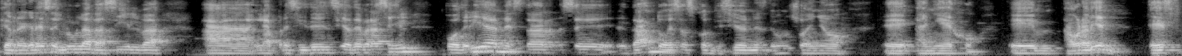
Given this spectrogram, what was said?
que regrese Lula da Silva a la presidencia de Brasil, podrían estarse dando esas condiciones de un sueño eh, añejo. Em, ahora bien, es,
